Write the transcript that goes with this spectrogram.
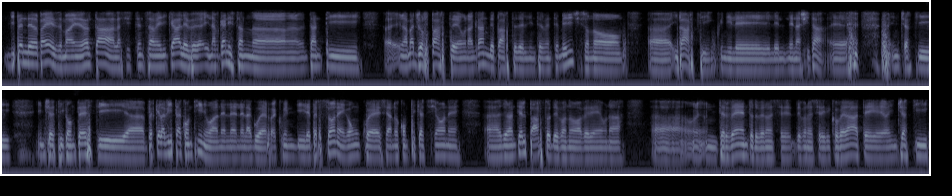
Dipende dal paese, ma in realtà l'assistenza medicale in Afghanistan, uh, tanti, uh, la maggior parte, una grande parte degli interventi medici sono uh, i parti, quindi le, le, le nascita eh, in, certi, in, certi, contesti, perché la vita continua nel, nella guerra, quindi le persone comunque se hanno complicazioni durante il parto devono avere una, un intervento, devono essere, devono essere ricoverate. In certi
